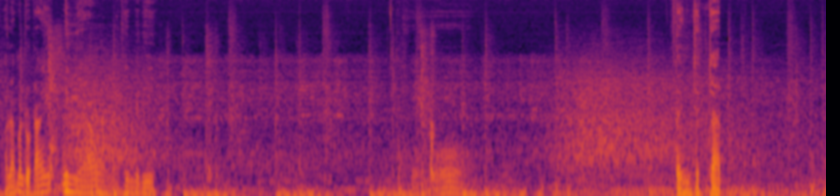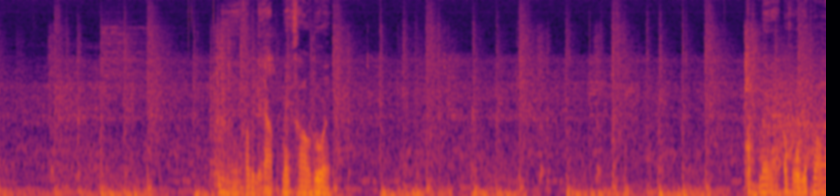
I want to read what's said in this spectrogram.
เอาแล้วมันโดดดังอีกนี่ไงเอาทิ่มไปดิ ตึงจัดจัดเข้าไปเลยอัพไม่เข้าด้วยตกไม่ได้ โอ้โห เรียบร้อย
